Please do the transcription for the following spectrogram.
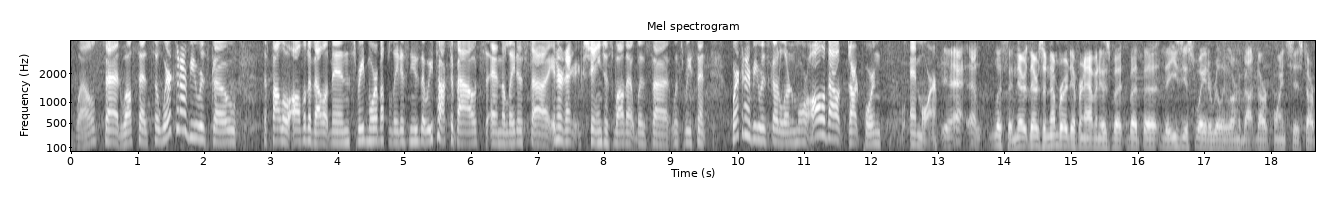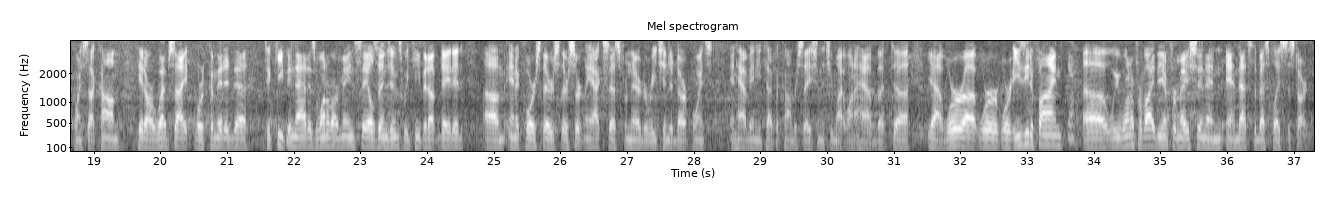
Well said, well said. So where can our viewers go to follow all the developments, read more about the latest news that we talked about, and the latest uh, internet exchange as well that was uh, was recent. Where can our viewers go to learn more all about DartPoints and more? Yeah, uh, listen, there, there's a number of different avenues, but but the, the easiest way to really learn about DartPoints is dartpoints.com. Hit our website. We're committed to, to keeping that as one of our main sales engines. We keep it updated. Um, and of course, there's there's certainly access from there to reach into DartPoints and have any type of conversation that you might want to have. But uh, yeah, we're, uh, we're, we're easy to find. Yeah. Uh, we want to provide the information, and, and that's the best place to start.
